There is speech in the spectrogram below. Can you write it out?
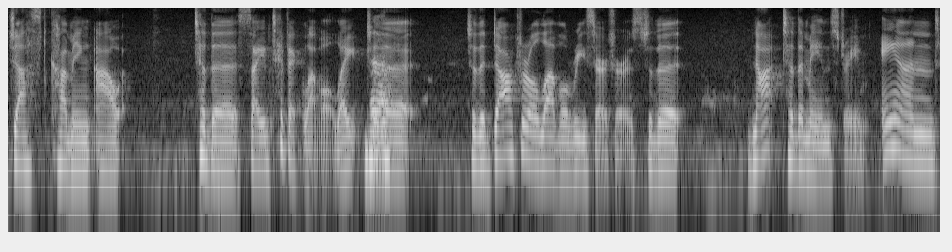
just coming out to the scientific level like to yeah. the to the doctoral level researchers to the not to the mainstream and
